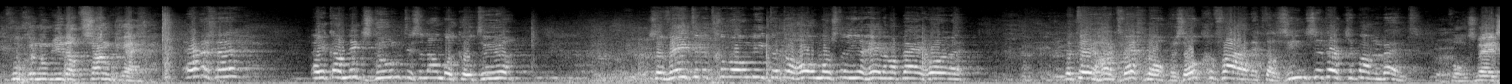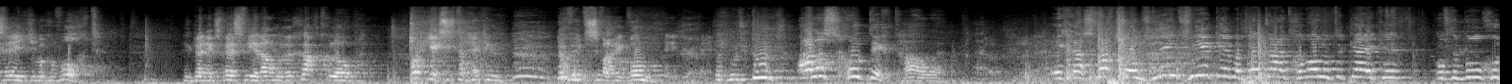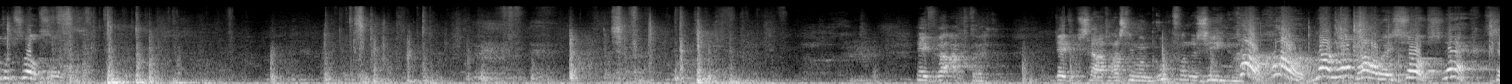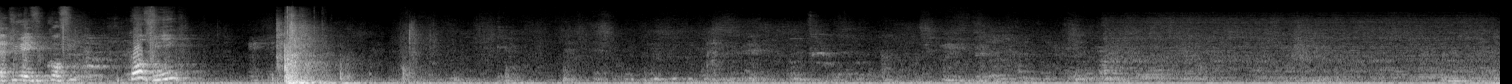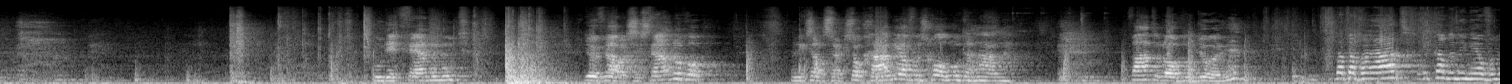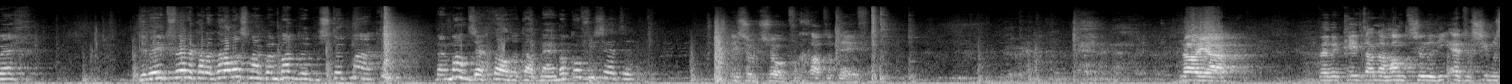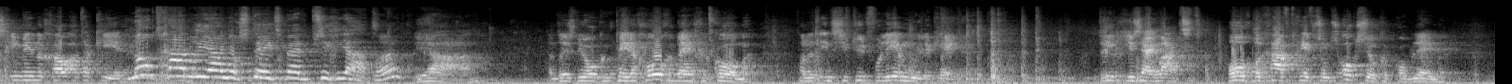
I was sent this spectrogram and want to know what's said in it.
Vroeger noemde je dat zang krijgen. Erg hè? En je kan niks doen, het is een andere cultuur. Ze weten het gewoon niet dat de homo's er hier helemaal bij horen. Meteen hard weglopen is ook gevaarlijk, dan zien ze dat je bang bent. Volgens mij is er eentje me gevolgd. Ik ben expres via een andere gracht gelopen. Oh jezus, daar hekken. Dan weten ze waar ik woon. Wat moet ik doen? Alles goed dicht houden. Ik ga s'nachts soms drie, vier keer mijn bed uit gewoon om te kijken of de boel goed op slot zit. Even. Ik deed op straat haast in mijn broek van de zenuwen. Gauw, gauw, lang ophouden is zo slecht. Zet u even koffie. Koffie? Hoe dit verder moet. Durf nauwelijks de straat nog op. En ik zal straks toch Gabriel van school moeten halen. Water loopt nog door, hè? Dat apparaat, ik kan er niet meer over weg. Je weet, verder kan ik alles, maar ik ben bang dat ik een stuk maak. Mijn man zegt altijd dat mij maar koffie zetten. Is ook zo, ik vergat het even. Nou ja, met een kind aan de hand zullen die etters je misschien minder gauw attackeren. Loopt Gabriel nog steeds bij de psychiater? Ja, en er is nu ook een pedagoge bijgekomen van het Instituut voor Leermoeilijkheden. Driekje zei laatst, hoogbegaafd geeft soms ook zulke problemen.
